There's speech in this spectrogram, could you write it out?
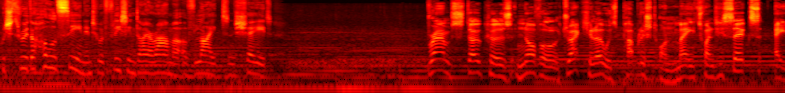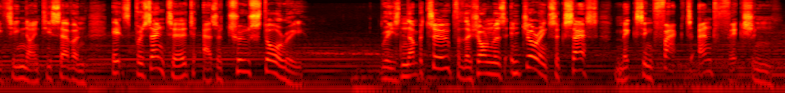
which threw the whole scene into a fleeting diorama of light and shade. Bram Stoker's novel Dracula was published on May 26, 1897. It's presented as a true story. Reason number two for the genre's enduring success, mixing fact and fiction.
